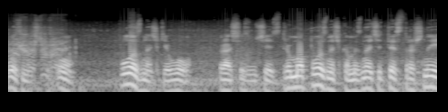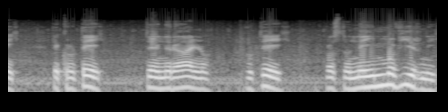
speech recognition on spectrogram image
позначки. О. Позначки, о, краще звучить. З трьома позначками, значить ти страшний, ти крутий, ти нереально крутий, просто неймовірний,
